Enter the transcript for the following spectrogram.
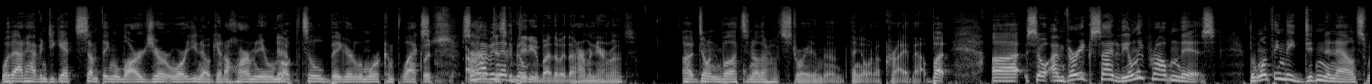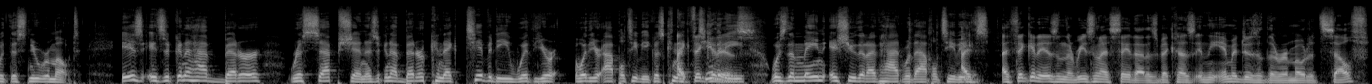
without having to get something larger or you know get a Harmony remote Yep. that's a little bigger, a little more complex. Which so having that ability, discontinued, by the way, the Harmony remotes. uh, don't well that's another story and the thing I want to cry about. But uh, so I'm very excited. The only problem is the one thing they didn't announce with this new remote is is it going to have better reception? Is it going to have better connectivity with your with your Apple TV? Because I think it connectivity was the main issue that I've had with Apple I, I think it is, and the reason I say that is because in the images of the remote itself,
